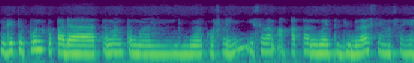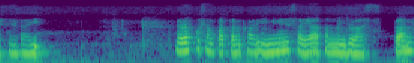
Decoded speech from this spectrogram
Begitupun kepada teman-teman bimbingan konseling Islam angkatan 2017 yang saya cintai. Dalam kesempatan kali ini saya akan menjelaskan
